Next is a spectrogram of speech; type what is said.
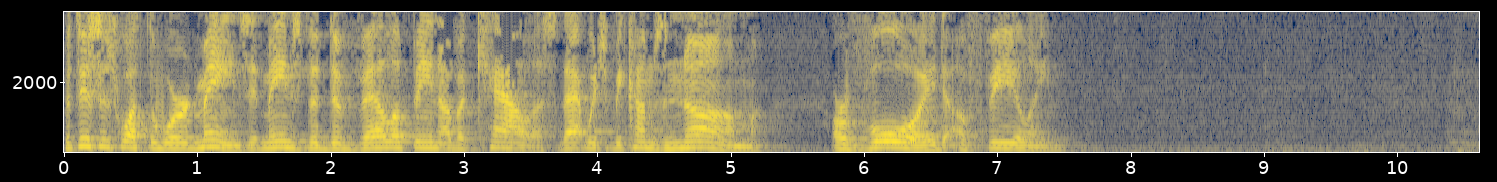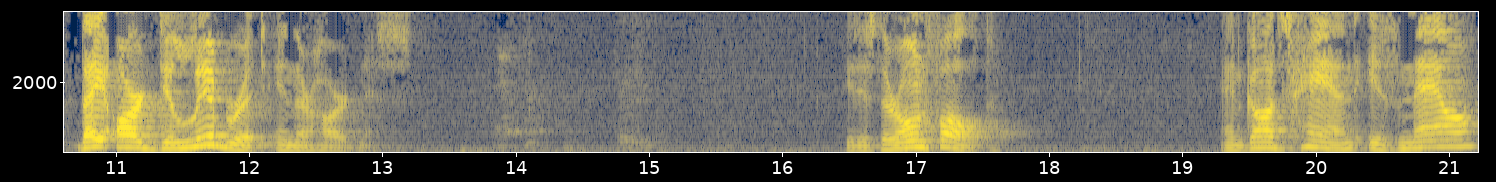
But this is what the word means it means the developing of a callus, that which becomes numb or void of feeling. They are deliberate in their hardness. It is their own fault. And God's hand is now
